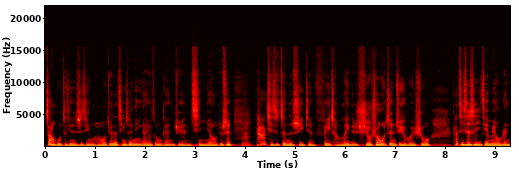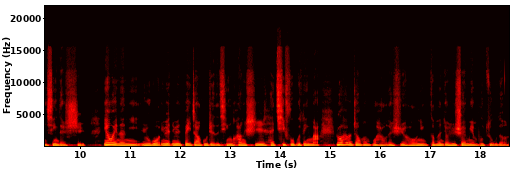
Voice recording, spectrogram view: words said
照顾这件事情哈，我觉得青社你应该有这种感觉，很奇妙，就是它其实真的是一件非常累的事。有时候我甚至于会说，它其实是一件没有人性的事。因为呢，你如果因为因为被照顾者的情况是很起伏不定嘛，如果他们状况不好的时候，你根本就是睡眠不足的，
